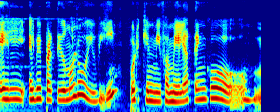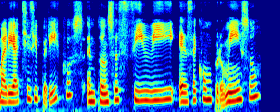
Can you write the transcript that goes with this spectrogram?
El, el, bipartidismo lo viví porque en mi familia tengo mariachis y pericos, entonces sí vi ese compromiso.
